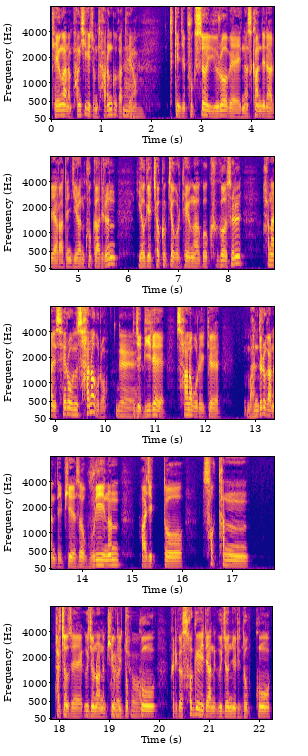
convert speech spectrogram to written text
대응하는 방식이 좀 다른 것 같아요. 음. 특히 이제 북서 유럽에 있는 스칸디나비아라든지 이런 국가들은 여기에 적극적으로 대응하고 그것을 하나의 새로운 산업으로 네. 이제 미래 산업으로 이렇게 만들어가는 데 비해서 우리는 아직도 석탄 발전소에 의존하는 비율이 그렇죠. 높고 그리고 석유에 대한 의존율이 높고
